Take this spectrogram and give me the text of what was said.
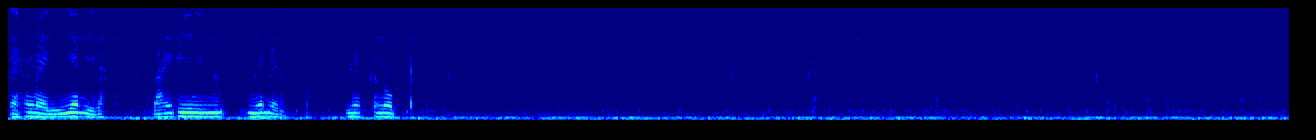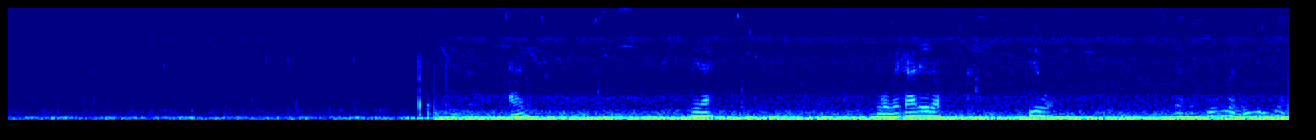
แต่ข้างในนี่เงียบดีนะไลฟ์พี่นี่เงียบเลยนะเงียบสงบ นี่นะ งัวไม่กล้าดื้อหรอกพี่อยู่อะเออพี่เหมือนได้ยินเสียง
